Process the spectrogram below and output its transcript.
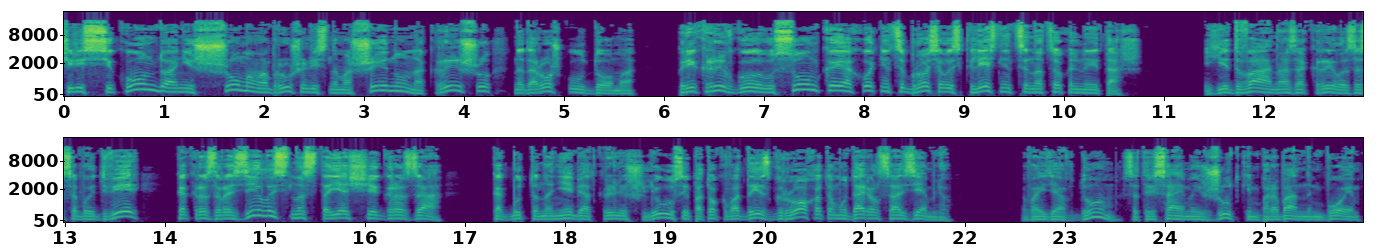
Через секунду они с шумом обрушились на машину, на крышу, на дорожку у дома. Прикрыв голову сумкой, охотница бросилась к лестнице на цокольный этаж. Едва она закрыла за собой дверь, как разразилась настоящая гроза, как будто на небе открыли шлюз, и поток воды с грохотом ударился о землю. Войдя в дом, сотрясаемый жутким барабанным боем,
